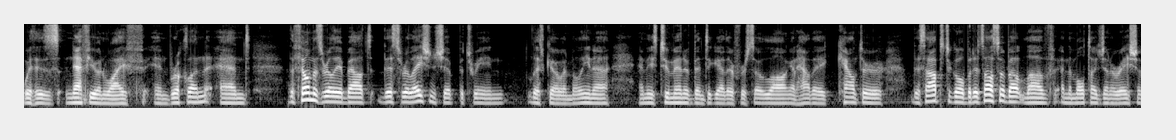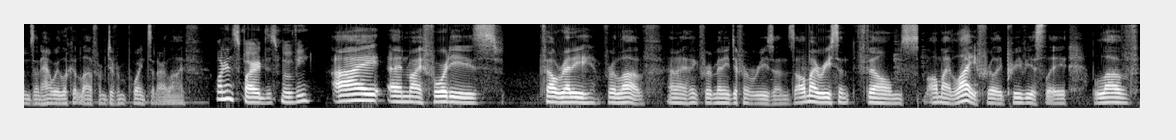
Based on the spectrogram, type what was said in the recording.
with his nephew and wife in Brooklyn. And the film is really about this relationship between Lithgow and Molina, and these two men have been together for so long, and how they counter this obstacle. But it's also about love and the multi generations and how we look at love from different points in our life. What inspired this movie? I, in my 40s, felt ready for love, and I think for many different reasons. All my recent films, all my life really previously, love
